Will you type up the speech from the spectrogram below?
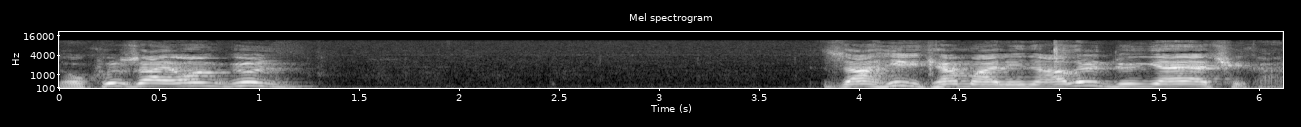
9 ay 10 gün zahir kemalini alır dünyaya çıkar.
